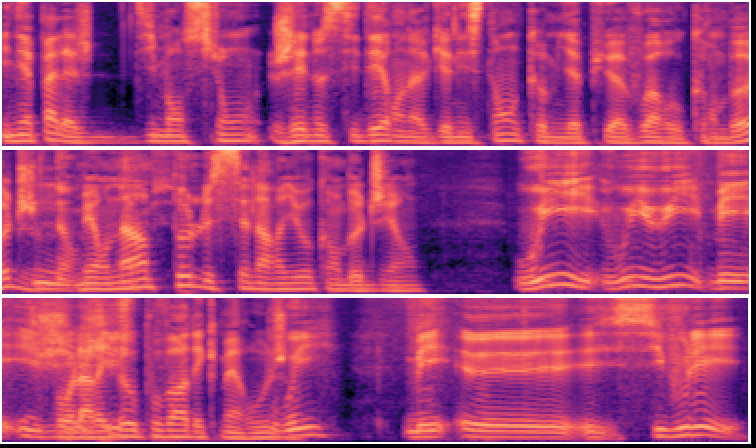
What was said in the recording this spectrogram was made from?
Il n'y a pas la dimension génocidaire en Afghanistan comme il y a pu avoir au Cambodge, mais on a un peu le scénario cambodgien. Oui, oui, oui, mais pour l'arrivée au pouvoir des Khmers rouges. Oui, mais euh, si vous voulez,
